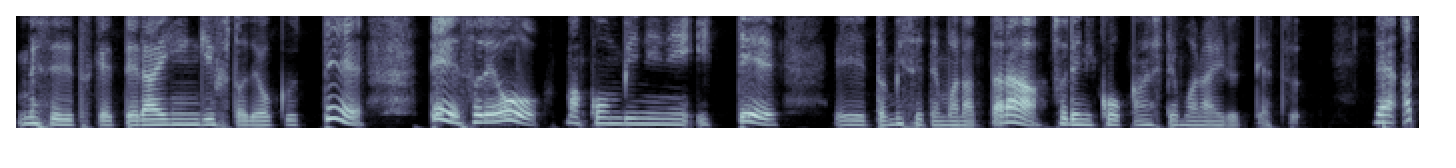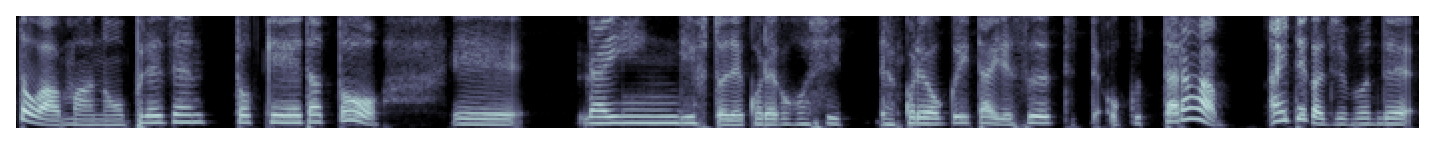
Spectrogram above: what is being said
メッセージつけて LINE ギフトで送って、で、それを、まあ、コンビニに行って、えっ、ー、と、見せてもらったら、それに交換してもらえるってやつ。で、あとは、まあ、あの、プレゼント系だと、えー、LINE ギフトでこれが欲しい、これを送りたいですって言って送ったら、相手が自分で、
